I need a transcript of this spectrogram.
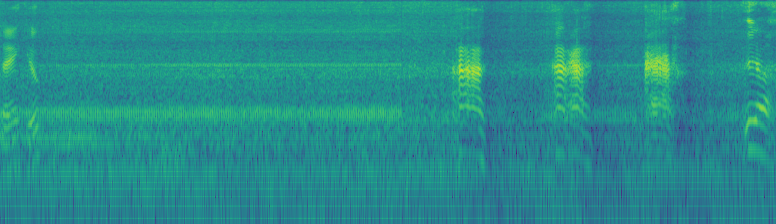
Thank you. Ah! Ah! Ah! Yeah.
